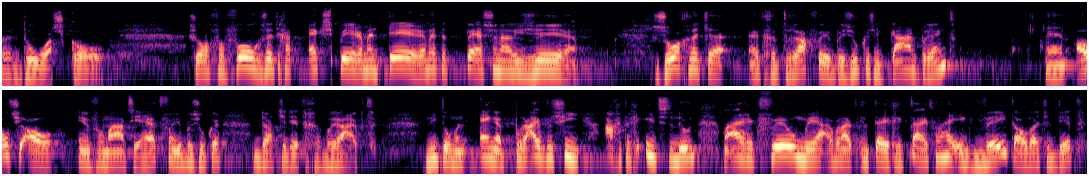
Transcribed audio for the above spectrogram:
uh, doorscroll. Zorg vervolgens dat je gaat experimenteren met het personaliseren. Zorg dat je het gedrag van je bezoekers in kaart brengt. En als je al informatie hebt van je bezoeker, dat je dit gebruikt. Niet om een enge privacy-achtig iets te doen, maar eigenlijk veel meer vanuit integriteit. Van hey, ik weet al dat je dit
